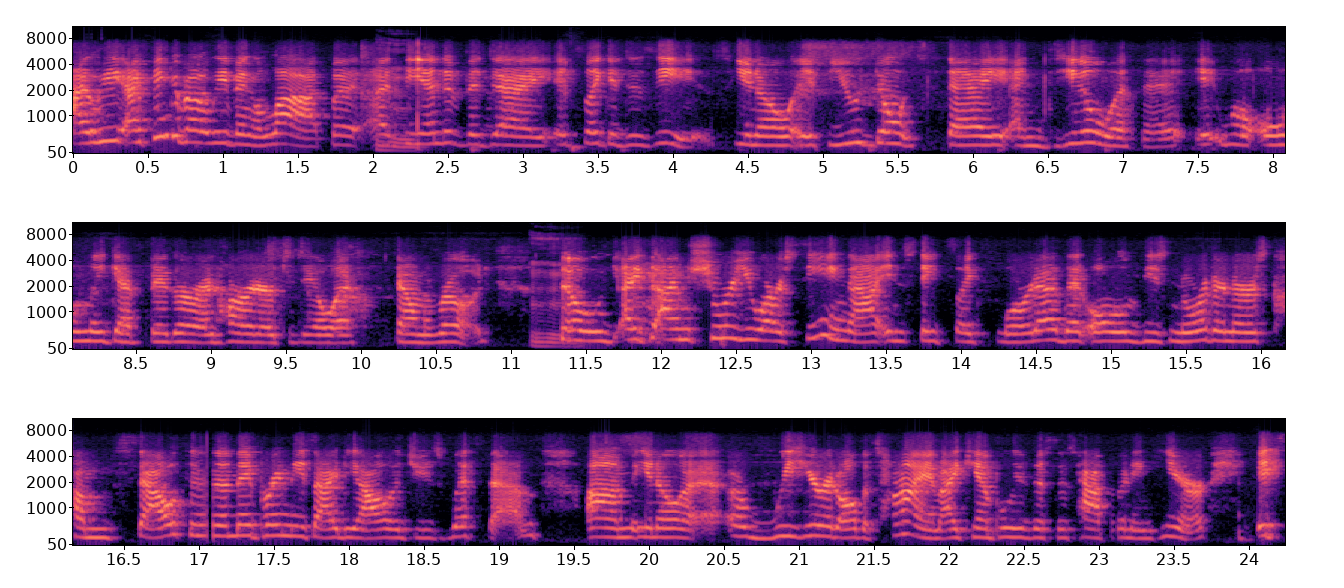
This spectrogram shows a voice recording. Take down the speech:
I le- I think about leaving a lot, but at Mhm. the end of the day, it's like a disease. You know, if you don't stay and deal with it, it will only get bigger and harder to deal with down the road. Mhm. So I, I'm sure you are seeing that in states like Florida, that all of these Northerners come south and then they bring these ideologies with them. Um, you know, uh, we hear it all the time. I can't believe this is happening here. It's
